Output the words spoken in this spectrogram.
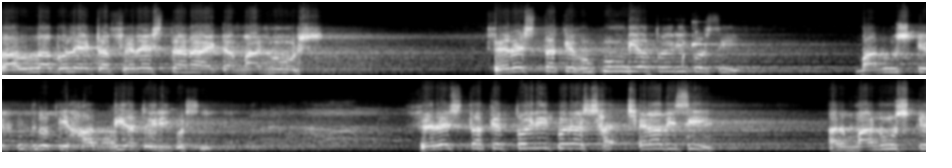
আল্লাহ বলে, এটা ফেরেশতা না, এটা মানুষ। ফেরেশতাকে হুকুম দিয়া তৈরি করছি, মানুষকে কুদরতি হাত দিয়া তৈরি করছি। ফেরেশতাকে তৈরি করে ছেড়া দিছি, আর মানুষকে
